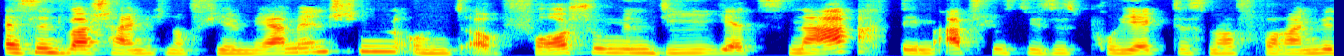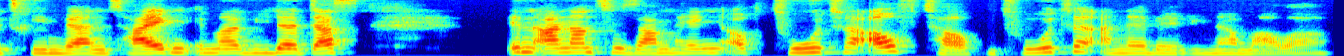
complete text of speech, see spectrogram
Es sind wahrscheinlich noch viel mehr Menschen und auch Forschungen, die jetzt nach dem Abschluss dieses Projektes noch vorangetrieben werden, zeigen immer wieder, dass in anderen Zusammenhängen auch Tote auftauchen, Tote an der Berliner Mauer.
